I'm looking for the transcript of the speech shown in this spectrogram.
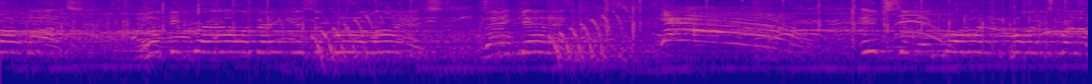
robots. Looking for elevate is the Blue Alliance. They get it. Yeah! Instantly 400 points for the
